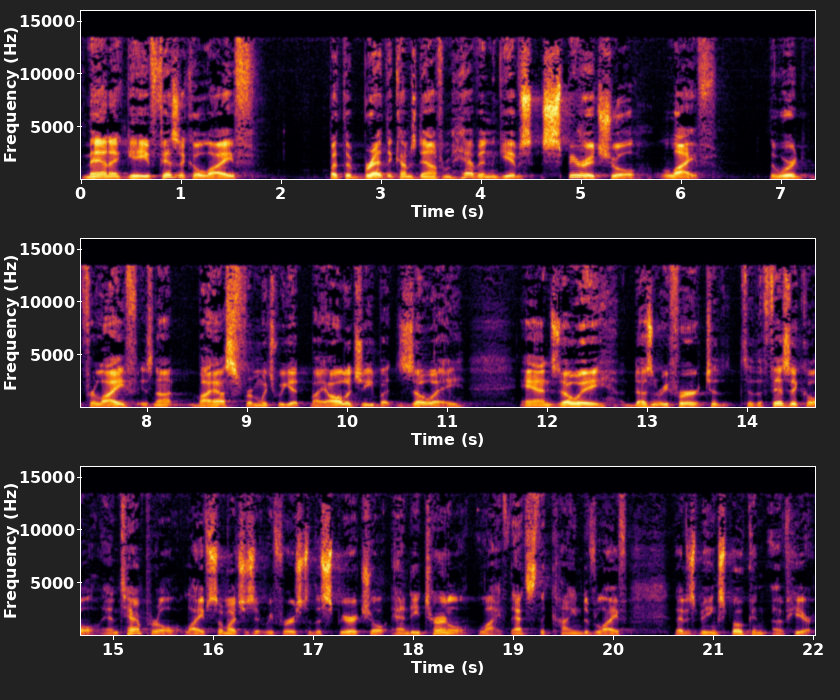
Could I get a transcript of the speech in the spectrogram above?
manna gave physical life, but the bread that comes down from heaven gives spiritual life. The word for life is not bios, from which we get biology, but zoe, and Zoe doesn't refer to, to the physical and temporal life so much as it refers to the spiritual and eternal life. That's the kind of life that is being spoken of here.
